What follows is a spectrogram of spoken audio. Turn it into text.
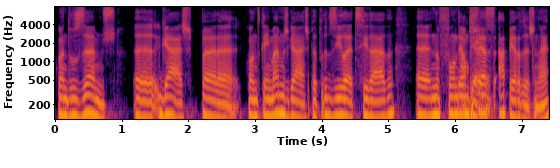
quando usamos uh, gás para. quando queimamos gás para produzir eletricidade, no fundo é há um perda. processo. Há perdas, não é?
